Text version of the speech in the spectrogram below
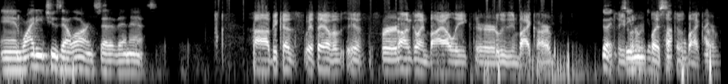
and why do you choose LR instead of NS? Uh, because if they have a, if for an ongoing bile leak, they're losing bicarb. Good. So So you you want to replace that with bicarb.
